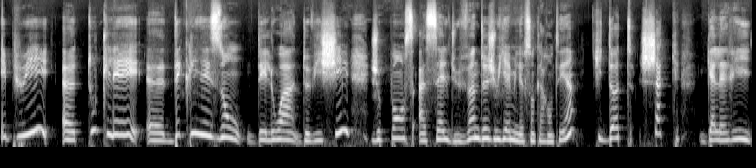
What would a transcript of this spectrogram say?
et puis euh, toutes les euh, déclinaisons des lois de Vichy, je pense à celle du 22 juillet 1941 qui dote chaque galerie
